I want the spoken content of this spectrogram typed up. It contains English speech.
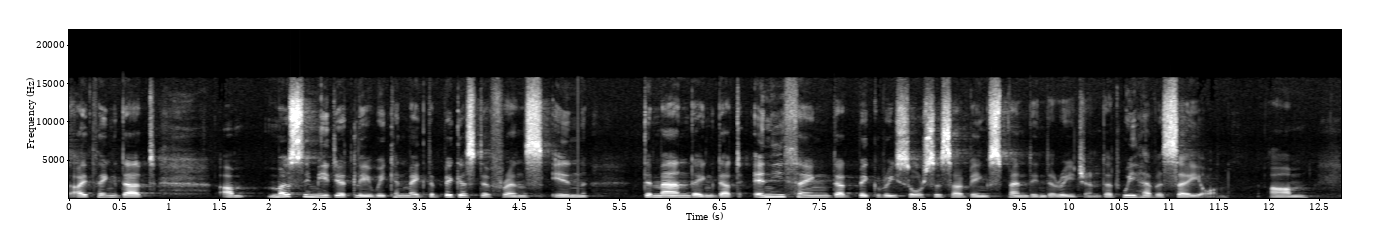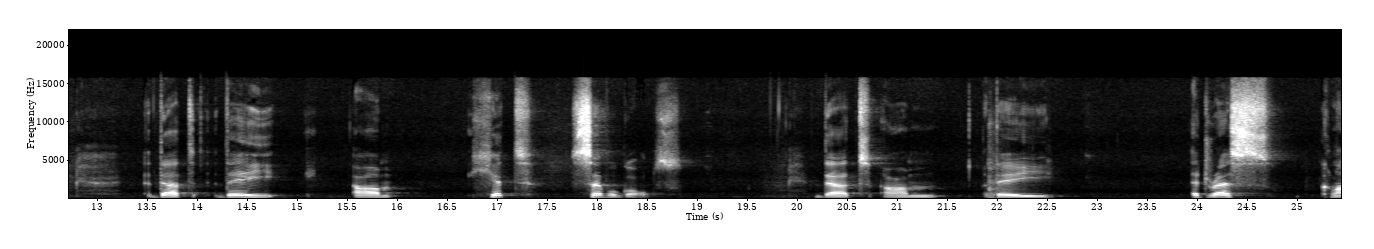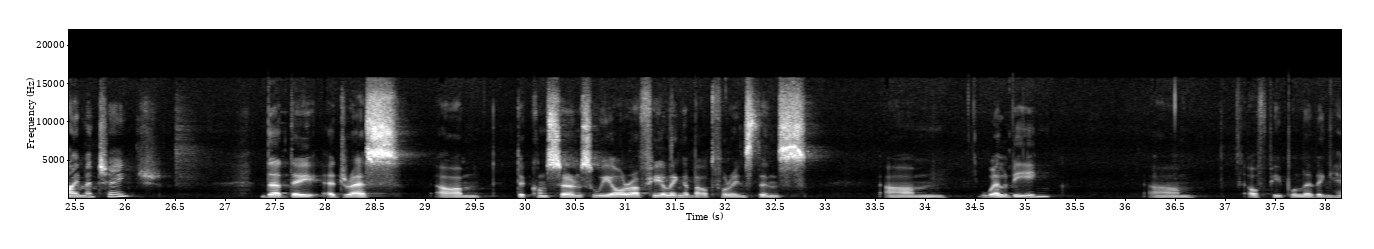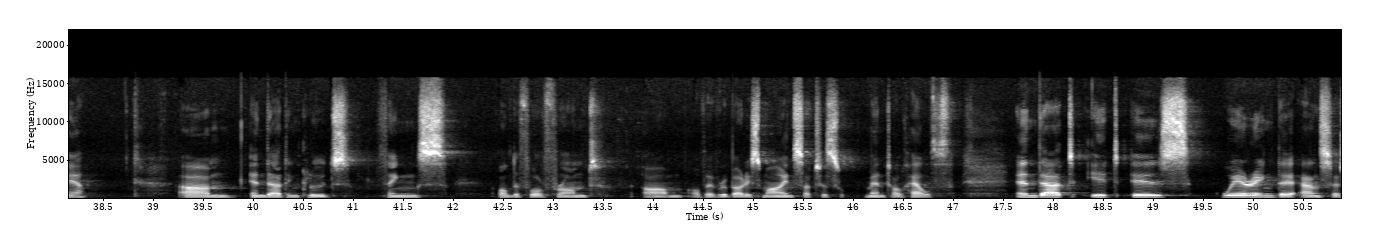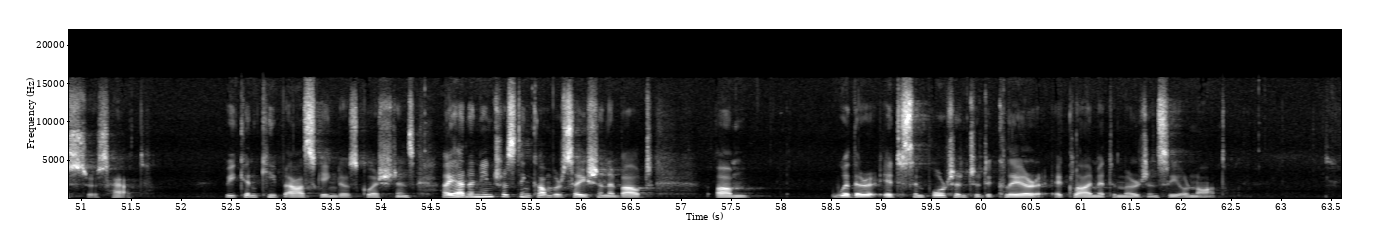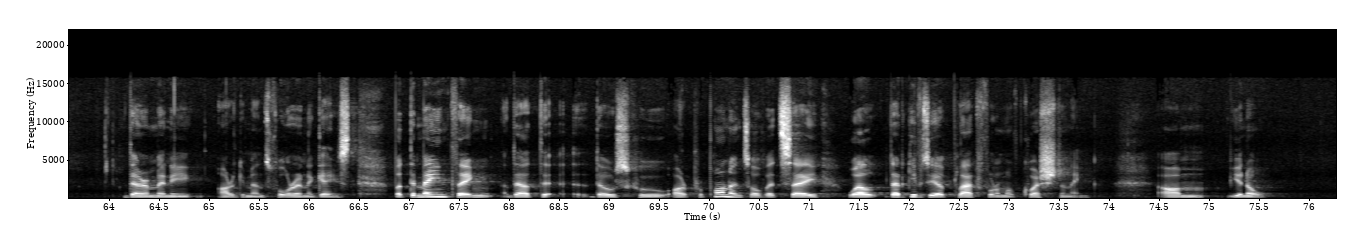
I think that um, most immediately we can make the biggest difference in demanding that anything that big resources are being spent in the region, that we have a say on, um, that they um, hit several goals, that um, they address climate change, that they address um, the concerns we all are feeling about, for instance, um, well-being um, of people living here. Um, and that includes things on the forefront um, of everybody's mind, such as mental health, and that it is wearing the ancestors' hat. We can keep asking those questions. I had an interesting conversation about um, whether it's important to declare a climate emergency or not. There are many arguments for and against. But the main thing that the, those who are proponents of it say, well, that gives you a platform of questioning. Um, you know,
